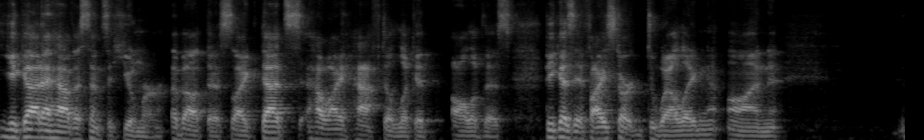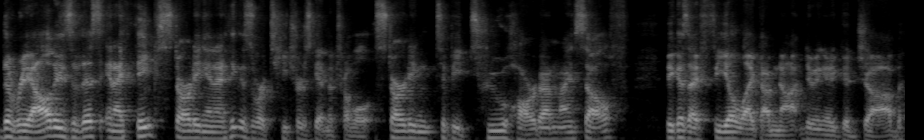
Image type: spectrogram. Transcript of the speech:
you got to have a sense of humor about this. Like that's how i have to look at all of this. Because if I start dwelling on the realities of this, and I think starting, and I think this is where teachers get into trouble, starting to be too hard on myself because I feel like I'm not doing a good job,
